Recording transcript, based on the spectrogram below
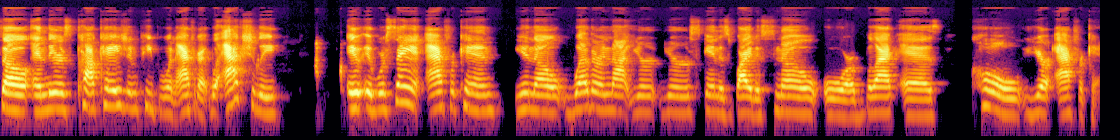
so, and there's Caucasian people in Africa. Well, actually, if, if we're saying African, you know, whether or not your your skin is white as snow or black as coal, you're African.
